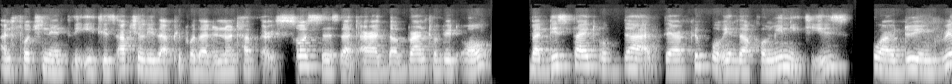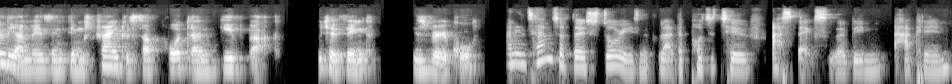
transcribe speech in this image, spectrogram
unfortunately it is actually the people that do not have the resources that are at the brunt of it all but despite of that, there are people in the communities who are doing really amazing things, trying to support and give back, which I think is very cool. And in terms of those stories, like the positive aspects that have been happening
